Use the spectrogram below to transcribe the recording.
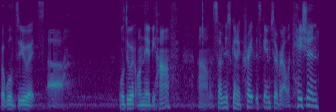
but we'll do it, uh, we'll do it on their behalf. Um, so I'm just going to create this game server allocation.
